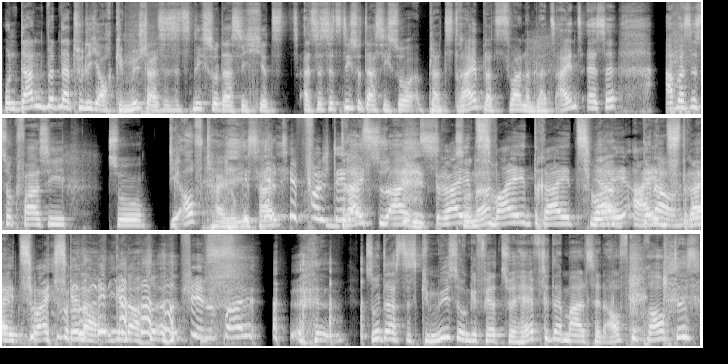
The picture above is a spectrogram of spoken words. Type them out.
und dann wird natürlich auch gemischt. Also es ist jetzt nicht so, dass ich jetzt, also es ist jetzt nicht so, dass ich so Platz 3, Platz 2 und dann Platz 1 esse, aber es ist so quasi so die Aufteilung ist halt 3 zu 1. 3, so, ne? 2, 3, 2, ja, 1, 3, 2, so. Genau, genau. Auf jeden Fall. So dass das Gemüse ungefähr zur Hälfte der Mahlzeit aufgebraucht ist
